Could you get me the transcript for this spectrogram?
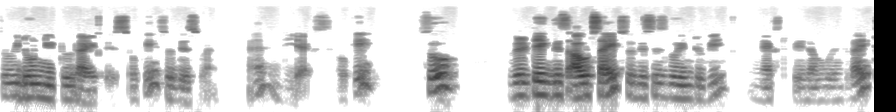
So we don't need to write this. Okay. So this one and dx. Okay. So we'll take this outside. So this is going to be next page i'm going to write.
